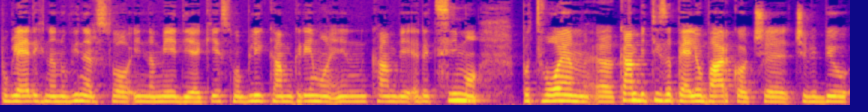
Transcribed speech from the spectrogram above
pogledih na novinarstvo in na medije, kje smo bili, kam gremo in kam bi recimo po tvojem, eh, kam bi ti zapeljal barko, če, če bi bil uh,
